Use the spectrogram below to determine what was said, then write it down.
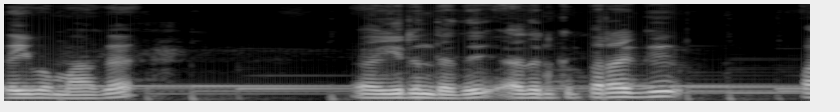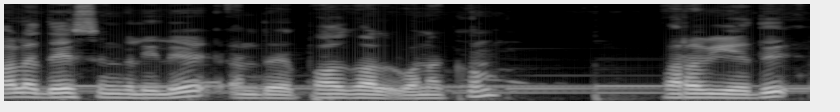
தெய்வமாக இருந்தது. அதற்கு பிறகு பல தேசங்களிலே அந்த பாகால் வணக்கம் பரவியது.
